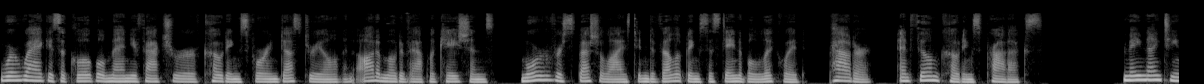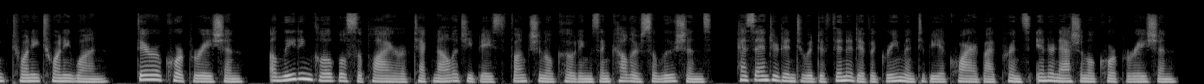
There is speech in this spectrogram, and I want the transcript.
Wörwag is a global manufacturer of coatings for industrial and automotive applications, moreover specialized in developing sustainable liquid, powder, and film coatings products. May 19, 2021, Ferro Corporation, a leading global supplier of technology based functional coatings and color solutions, has entered into a definitive agreement to be acquired by Prince International Corporation,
